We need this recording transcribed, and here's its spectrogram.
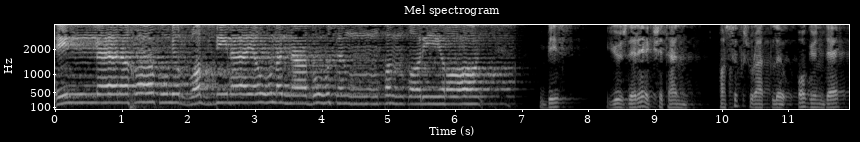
İnna nakhafu min rabbina yevmen abusen qamtarîrâ. Biz, yüzleri ekşiten, asık suratlı o günde,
